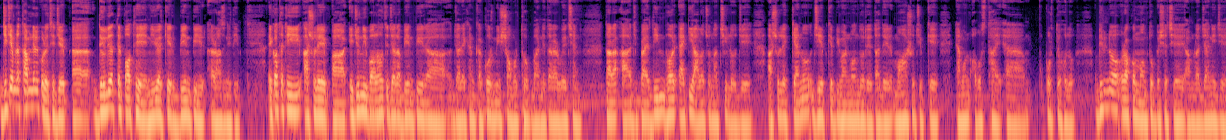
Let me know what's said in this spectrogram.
যেটি আমরা থামনেল করেছি যে দেউলিয়াতের পথে নিউ ইয়র্কের বিএনপির রাজনীতি। এই কথাটি আসলে এই জন্যই বলা হচ্ছে যারা বিএনপির যারা এখানকার কর্মী, সমর্থক বা নেতারা রয়েছেন তারা আজ প্রায় দিনভর একই আলোচনা ছিল যে আসলে কেন জিএফকে বিমানবন্দরে তাদের মহাসচিবকে এমন অবস্থায় পড়তে হলো। বিভিন্ন রকম মন্তব্য এসেছে। আমরা জানি যে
